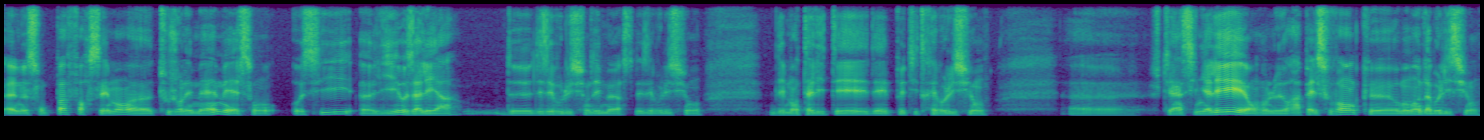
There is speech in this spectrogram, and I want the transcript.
elles ne sont pas forcément toujours les mêmes et elles sont aussi liées aux aléas de, des évolutions des mœurs, des évolutions des mentalités, des petites révolutions. Euh, je tiens à signaler, on le rappelle souvent, qu'au moment de l'abolition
